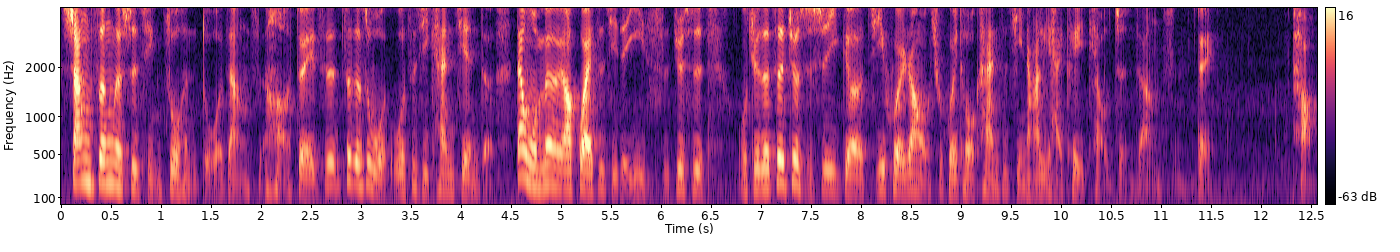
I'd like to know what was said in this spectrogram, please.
熵增的事情做很多这样子哈。对，这这个是我我自己看见的，但我没有要怪自己的意思，就是我觉得这就只是一个机会，让我去回头看自己哪里还可以调整这样子。对，好，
